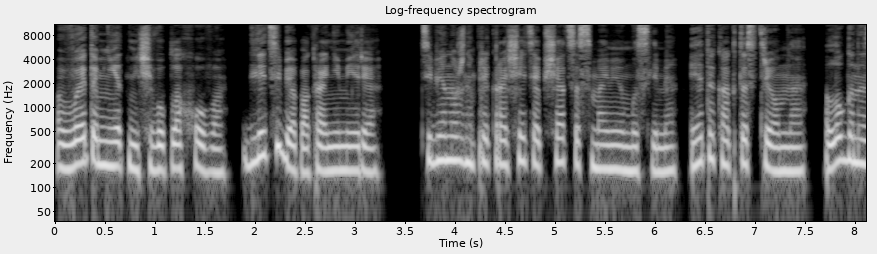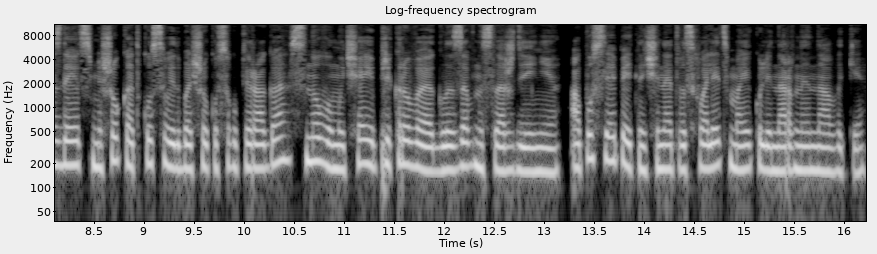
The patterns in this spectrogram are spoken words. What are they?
В этом нет ничего плохого. Для тебя, по крайней мере. Тебе нужно прекращать общаться с моими мыслями. Это как-то стрёмно. Логан издает смешок и откусывает большой кусок пирога, снова мыча и прикрывая глаза в наслаждении, а после опять начинает восхвалять мои кулинарные навыки.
